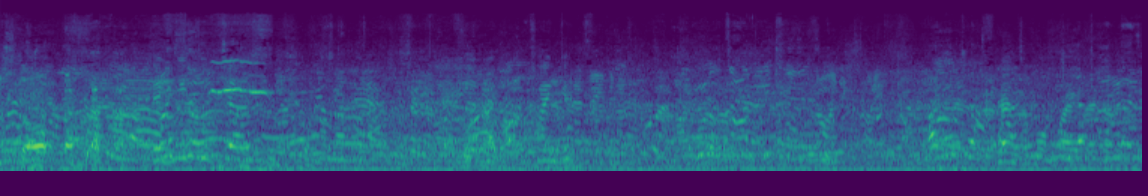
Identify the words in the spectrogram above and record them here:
stop. Then we could just try and get Depends on what way they're going to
